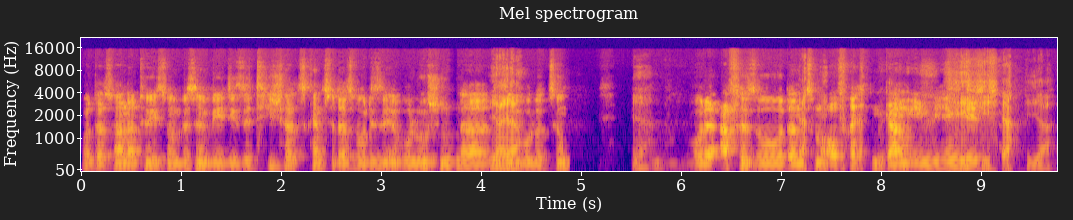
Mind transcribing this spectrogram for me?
Und das war natürlich so ein bisschen wie diese T-Shirts. Kennst du das, wo diese Evolution da, ja, diese Evolution, ja wo der Affe so dann zum aufrechten Gang irgendwie hingeht. ja, ja.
